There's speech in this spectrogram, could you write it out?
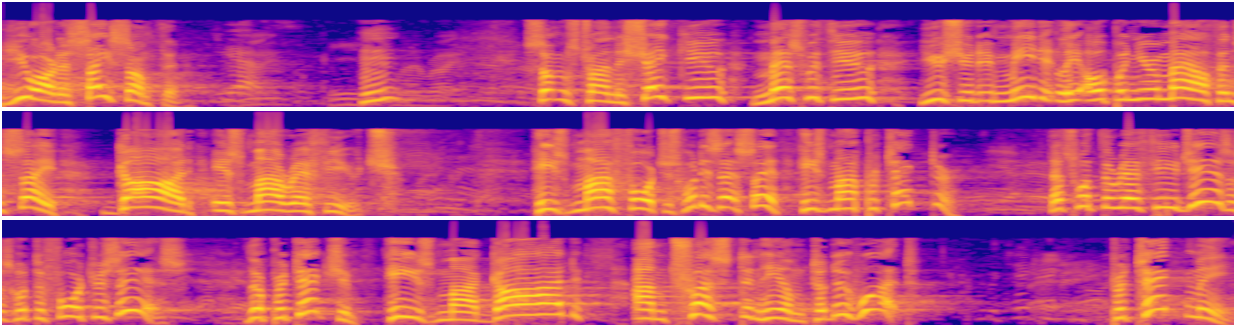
You are to say something. Something's trying to shake you, mess with you. You should immediately open your mouth and say, God is my refuge. He's my fortress. What is that saying? He's my protector. That's what the refuge is. That's what the fortress is. The protection. He's my God. I'm trusting Him to do what? protect me.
